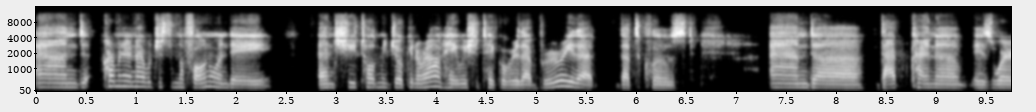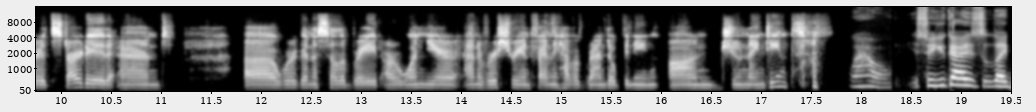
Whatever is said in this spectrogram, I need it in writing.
And Carmen and I were just on the phone one day and she told me joking around, hey, we should take over that brewery that that's closed. And uh, that kind of is where it started. And uh, we're going to celebrate our one year anniversary and finally have a grand opening on June 19th. wow. So you guys like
